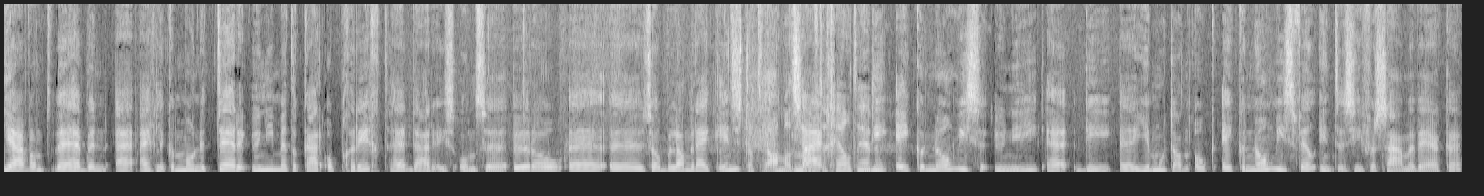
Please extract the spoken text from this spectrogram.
Ja, want we hebben uh, eigenlijk een monetaire unie met elkaar opgericht. Hè. Daar is onze euro uh, uh, zo belangrijk in. Dus dat we allemaal hetzelfde geld hebben? die economische unie, hè, die, je moet dan ook economisch veel intensiever samenwerken.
